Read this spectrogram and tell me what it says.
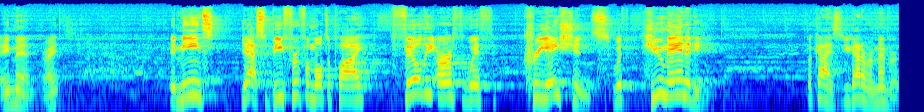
Amen, right? It means, yes, be fruitful, multiply, fill the earth with creations, with humanity. But guys, you got to remember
